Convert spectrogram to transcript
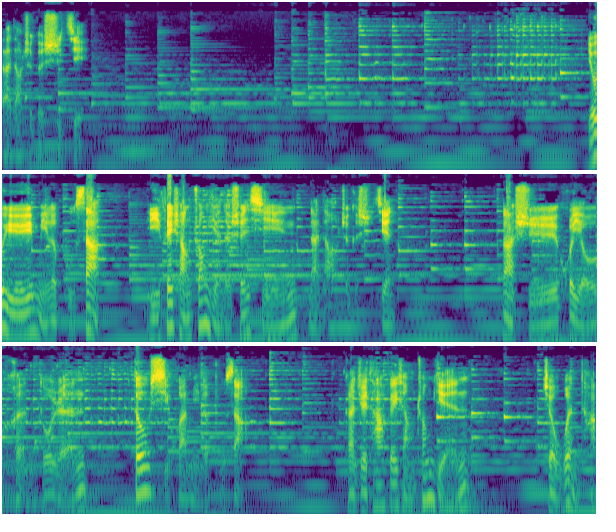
来到这个世界。由于弥勒菩萨以非常庄严的身形来到这个世间，那时会有很多人都喜欢弥勒菩萨。感觉他非常庄严，就问他：“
